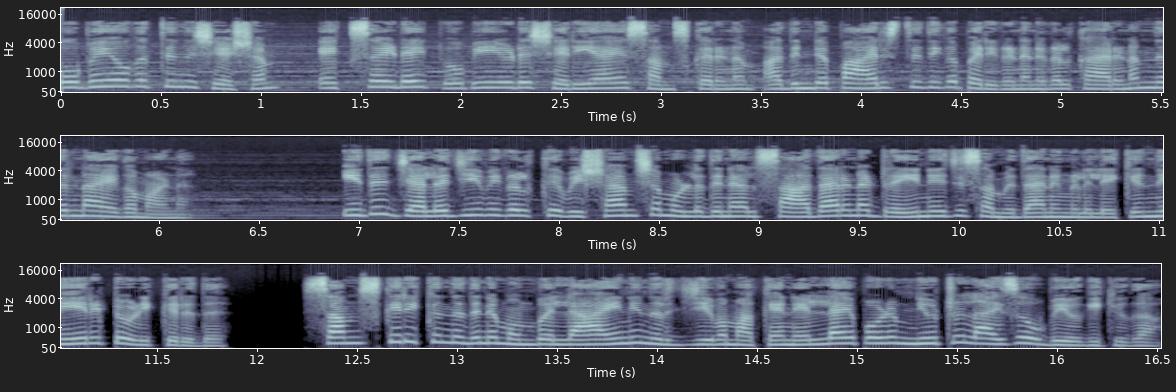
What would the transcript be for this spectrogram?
ഉപയോഗത്തിനു ശേഷം എക്സൈഡൈറ്റ് ഒബിയയുടെ ശരിയായ സംസ്കരണം അതിന്റെ പാരിസ്ഥിതിക പരിഗണനകൾ കാരണം നിർണായകമാണ്. ഇത് ജലജീവികൾക്ക് വിഷാംശമുള്ളതിനാൽ സാധാരണ ഡ്രെയിനേജ് സംവിധാനങ്ങളിലേക്ക് നേരിട്ട് ഒഴിക്കരുത്. സംസ്കരിക്കുന്നതിന് മുമ്പ് ലായനി നിർജീവമാക്കാൻ എല്ലായ്പ്പോഴും ന്യൂട്രലൈസർ ഉപയോഗിക്കുക.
